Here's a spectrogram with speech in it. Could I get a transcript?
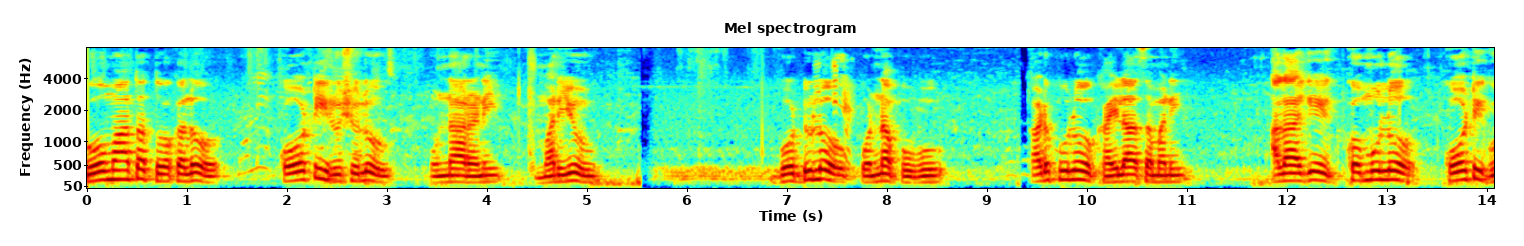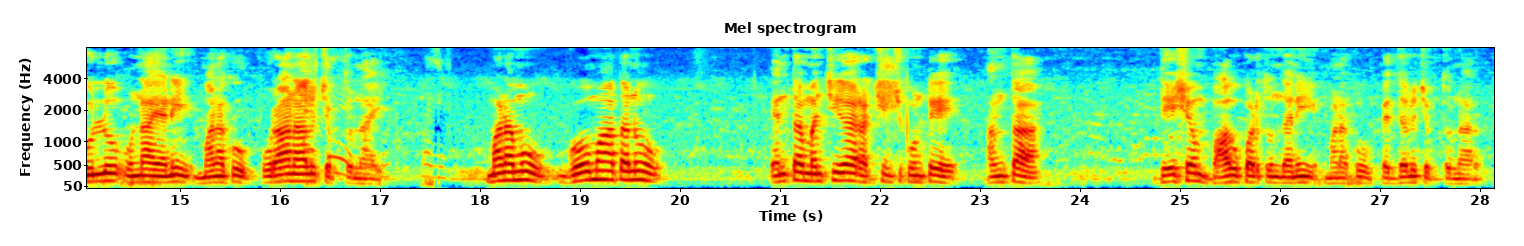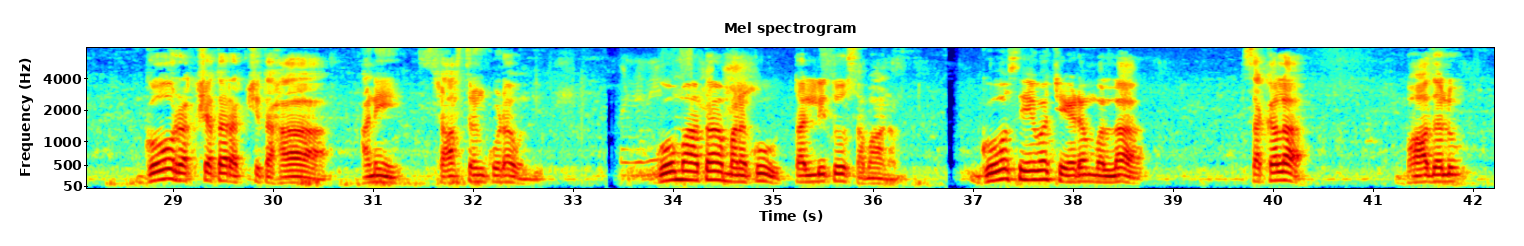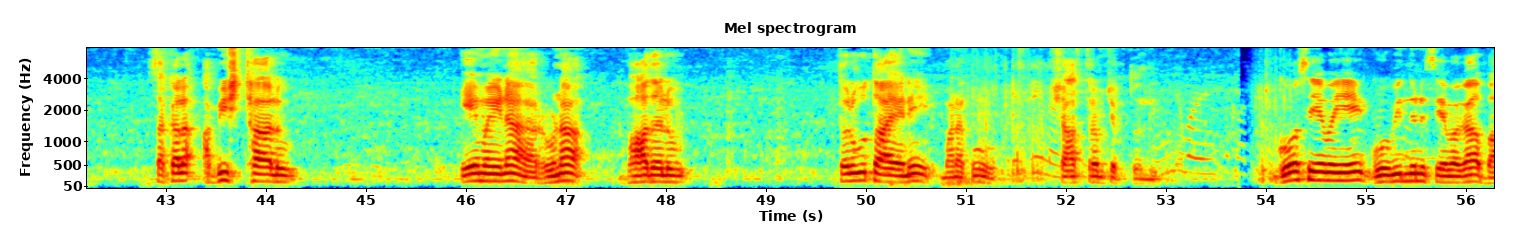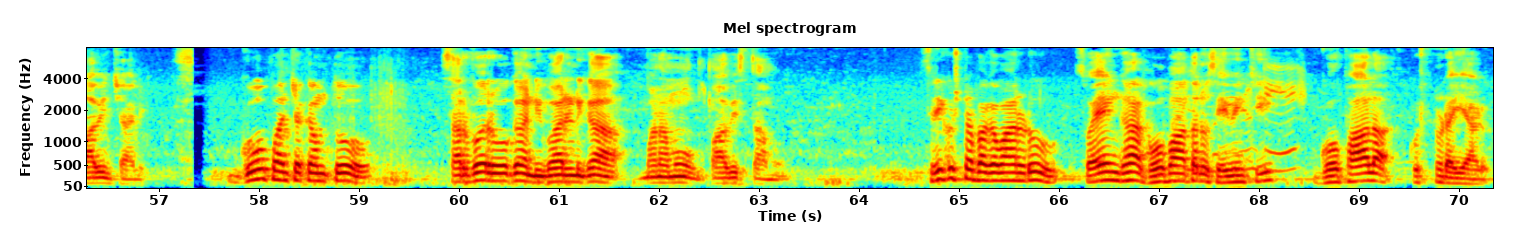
గోమాత తోకలో కోటి ఋషులు ఉన్నారని మరియు బొడ్డులో పొన్న పువ్వు కడుపులో కైలాసమని అలాగే కొమ్ములో కోటి గుళ్ళు ఉన్నాయని మనకు పురాణాలు చెప్తున్నాయి. మనము గోమాతను ఎంత మంచిగా రక్షించుకుంటే అంత దేశం బాగుపడుతుందని మనకు పెద్దలు చెప్తున్నారు. గో రక్షత రక్షిత అని శాస్త్రం కూడా ఉంది. గోమాత మనకు తల్లితో సమానం. గోసేవ చేయడం వల్ల సకల బాధలు సకల అభిష్టాలు ఏమైనా రుణ బాధలు తొలుగుతాయని మనకు శాస్త్రం చెప్తుంది. గోసేవయే గోవిందుని సేవగా భావించాలి. గో పంచకంతో సర్వరోగ నివారణగా మనము భావిస్తాము. శ్రీకృష్ణ భగవానుడు స్వయంగా గోమాతను సేవించి గోపాల కృష్ణుడయ్యాడు.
